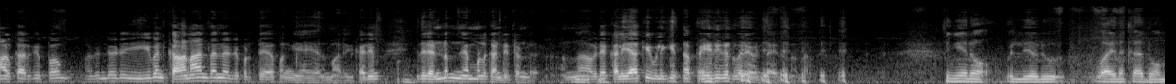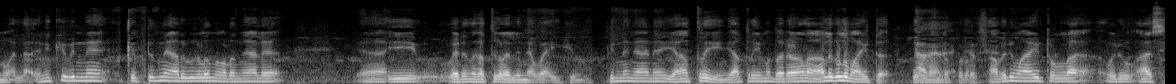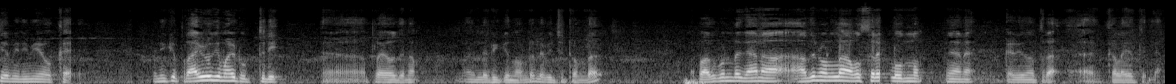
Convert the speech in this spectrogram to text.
ആൾക്കാർക്ക് ഇപ്പം അതിന്റെ ഒരു ഈവൻ കാണാൻ തന്നെ ഒരു പ്രത്യേക ഭംഗിയായി അത് മാറി. കാര്യം ഇത് രണ്ടും നമ്മൾ കണ്ടിട്ടുണ്ട്. അന്ന് അവരെ കളിയാക്കി വിളിക്കുന്ന പേരുകൾ വരെ ഉണ്ടായിരുന്നു ഇങ്ങനോ വലിയൊരു വായനക്കാരനോ ഒന്നുമല്ല. എനിക്ക് പിന്നെ കിട്ടുന്ന അറിവുകളെന്ന് പറഞ്ഞാൽ ഈ വരുന്ന കത്തുകളെല്ലാം ഞാൻ വായിക്കും. പിന്നെ ഞാൻ യാത്ര ചെയ്യും. യാത്ര ചെയ്യുമ്പോൾ ധാരാളം ആളുകളുമായിട്ട് ബന്ധപ്പെടും. അവരുമായിട്ടുള്ള ഒരു ആശയവിനിമയമൊക്കെ എനിക്ക് പ്രായോഗികമായിട്ട് ഒത്തിരി പ്രയോജനം ലഭിക്കുന്നുണ്ട് ലഭിച്ചിട്ടുണ്ട്. അപ്പോൾ അതുകൊണ്ട് ഞാൻ അതിനുള്ള അവസരങ്ങളൊന്നും ഞാൻ കഴിയുന്നത്ര കളയത്തില്ല.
